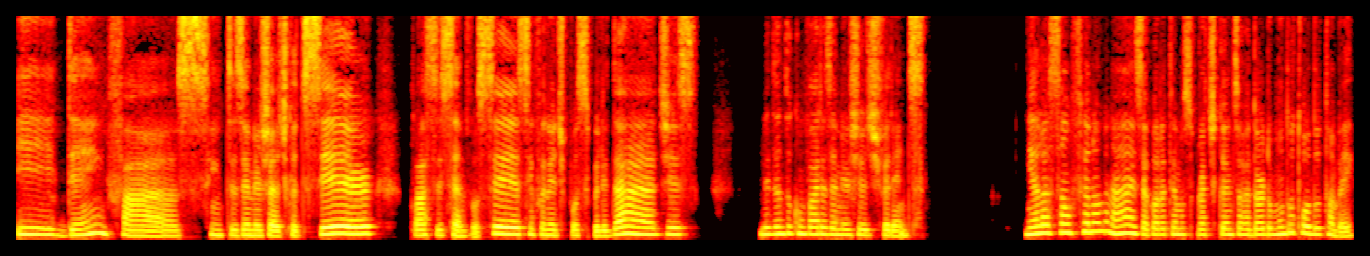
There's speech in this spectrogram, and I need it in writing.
E DEM faz síntese energética de ser, classe sendo você, sinfonia de possibilidades, lidando com várias energias diferentes. E elas são fenomenais. Agora temos praticantes ao redor do mundo todo também.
